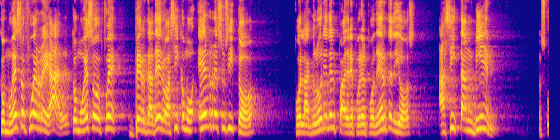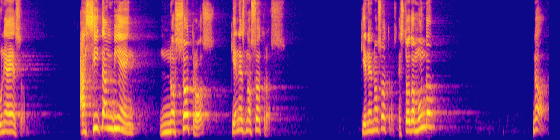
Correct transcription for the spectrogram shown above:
como eso fue real, como eso fue verdadero, así como Él resucitó por la gloria del Padre, por el poder de Dios, así también nos une a eso. Así también nosotros, ¿quién es nosotros? ¿Quién es nosotros? ¿Es todo mundo? No.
